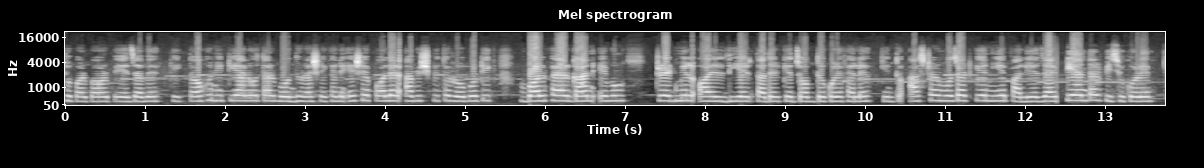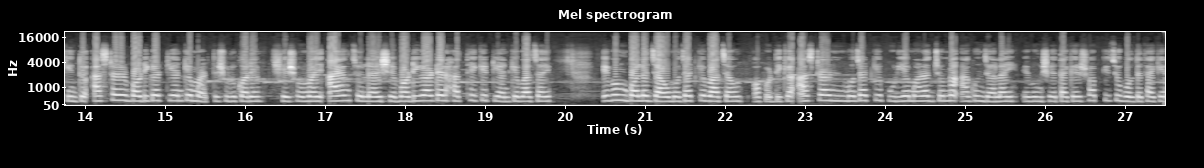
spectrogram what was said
সুপার পাওয়ার পেয়ে যাবে। ঠিক তখনই টিয়ান ও তার বন্ধুরা সেখানে এসে পলের আবিষ্কৃত রোবোটিক বল ফায়ার গান এবং ট্রেডমিল অয়েল দিয়ে তাদেরকে জব্দ করে ফেলে। কিন্তু আস্টার মোজাটকে নিয়ে পালিয়ে যায় টিয়ান তার পিছু করে। কিন্তু আস্টারের বডিগার্ড টিয়ানকে মারতে শুরু করে। সে সময় আয়াং চলে আসে বডিগার্ডের হাত থেকে টিয়ানকে বাঁচায়। এবং বলে, যাও মোজাটকে বাঁচাও। অপরদিকে আস্টার মোজাটকে পুড়িয়ে মারার জন্য আগুন জ্বালায় এবং সে তাকে সব কিছু বলতে থাকে।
